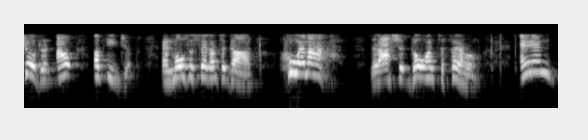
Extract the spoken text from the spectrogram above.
children out of Egypt. And Moses said unto God, Who am I that I should go unto Pharaoh? And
